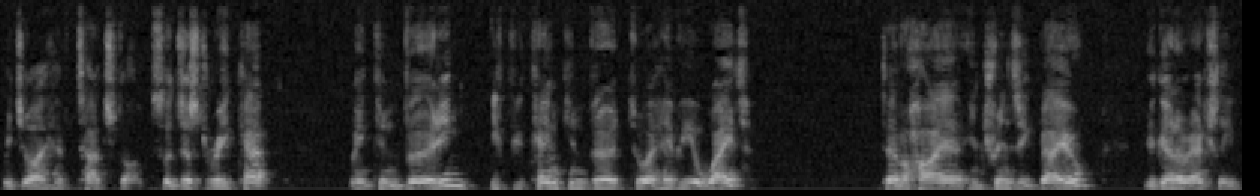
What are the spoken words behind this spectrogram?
which I have touched on. So just to recap, when converting, if you can convert to a heavier weight, to have a higher intrinsic value, you're going to actually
